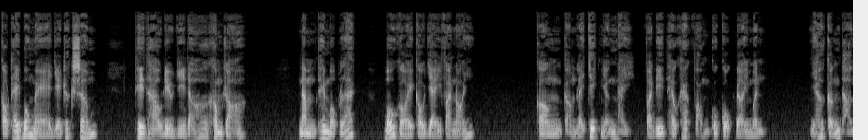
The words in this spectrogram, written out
cậu thấy bố mẹ dậy rất sớm, thì thào điều gì đó không rõ. Nằm thêm một lát, bố gọi cậu dậy và nói Con cầm lấy chiếc nhẫn này và đi theo khát vọng của cuộc đời mình. Nhớ cẩn thận.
